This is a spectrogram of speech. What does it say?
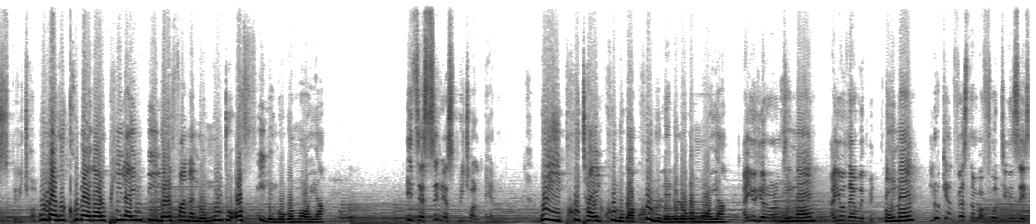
spiritually. uloku uqhubeka uphila impilo efana nomuntu ofile ngokomoya It's a serious spiritual error. kuyiphutha elikhulu kakhulu lelo lokomoya Are you saying? amen Are you there with me? amen Look at verse number 14. It says,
